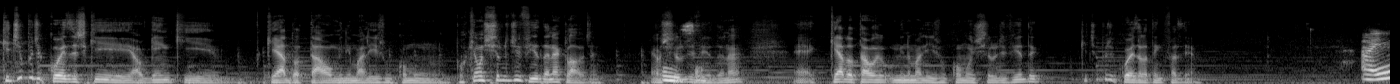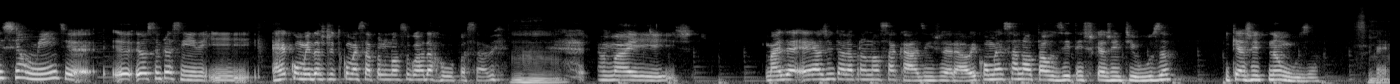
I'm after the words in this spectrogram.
Que tipo de coisas que alguém que quer adotar o minimalismo como um. Porque é um estilo de vida, né, Cláudia? É um estilo Isso. de vida, né? É, quer adotar o minimalismo como um estilo de vida, que tipo de coisa ela tem que fazer? Ah, inicialmente, eu, eu sempre assim, e recomendo a gente começar pelo nosso guarda-roupa, sabe? Uhum. Mas, mas é, é, a gente olhar para nossa casa em geral e começar a notar os itens que a gente usa e que a gente não usa. Sim. Né?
